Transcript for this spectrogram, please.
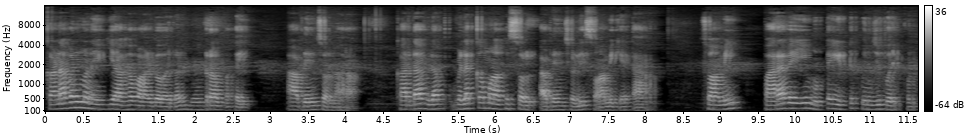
கணவன் மனைவியாக வாழ்பவர்கள் மூன்றாம் வகை அப்படின்னு சொன்னாராம். கரெக்டாக விளக் விளக்கமாக சொல் அப்படின்னு சொல்லி சுவாமி கேட்டாராம். சுவாமி பறவையை முட்டையிட்டு குஞ்சு பொரிக்கும்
